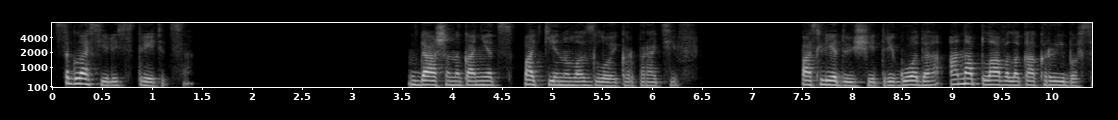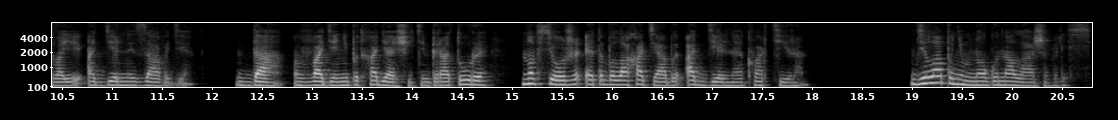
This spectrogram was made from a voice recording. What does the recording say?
согласились встретиться. Даша, наконец, покинула злой корпоратив. Последующие три года она плавала как рыба в своей отдельной заводе. Да, в воде неподходящей температуры, но все же это была хотя бы отдельная квартира. Дела понемногу налаживались.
